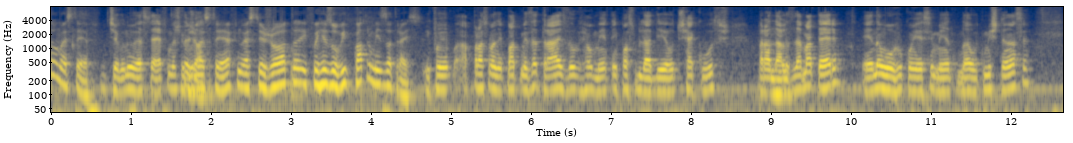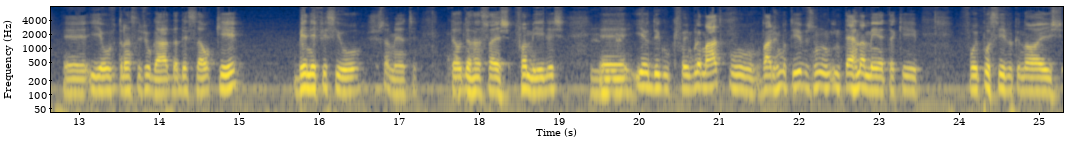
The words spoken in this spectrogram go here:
ou no STF? Chegou no STF no chegou STJ. no STF, no STJ e foi resolvido quatro meses atrás. E foi aproximadamente quatro meses atrás, houve realmente a impossibilidade de outros recursos para análise da matéria, eh, não houve o conhecimento na última instância eh, e houve o trânsito julgado da decisão que beneficiou justamente todas essas famílias. Uhum. Eh, e eu digo que foi emblemático por vários motivos. Um, internamente é que foi possível que nós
